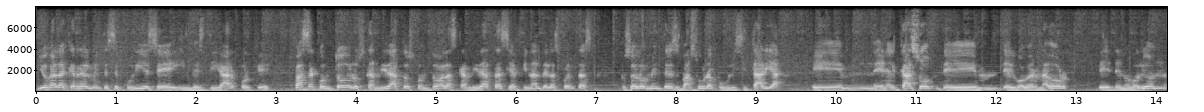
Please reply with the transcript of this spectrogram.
y ojalá que realmente se pudiese investigar porque pasa con todos los candidatos, con todas las candidatas y al final de las cuentas pues solamente es basura publicitaria. Em, en el caso de, del gobernador de, Nuevo León,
